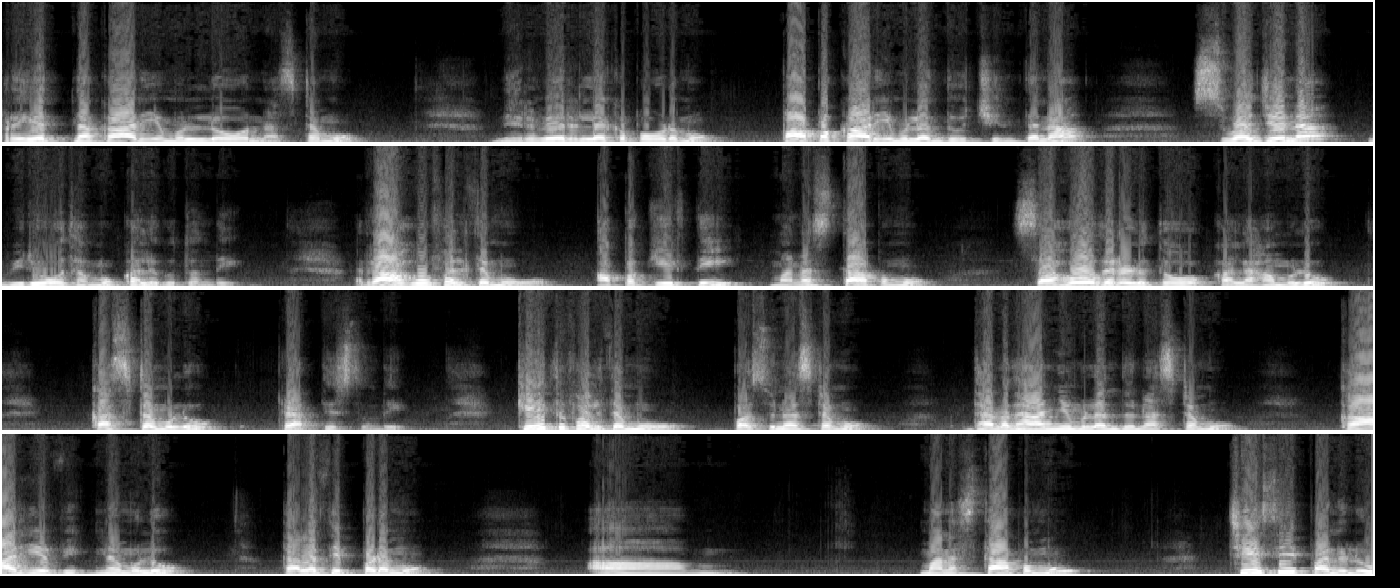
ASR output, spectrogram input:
ప్రయత్న కార్యముల్లో నష్టము నెరవేరలేకపోవడము పాపకార్యములందు చింతన స్వజన విరోధము కలుగుతుంది. రాహు ఫలితము అపకీర్తి మనస్తాపము సహోదరులతో కలహములు కష్టములు ప్రాప్తిస్తుంది. కేతు ఫలితము పశు నష్టము ధనధాన్యములందు నష్టము కార్య విఘ్నములు తల తిప్పడము మనస్తాపము చేసే పనులు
